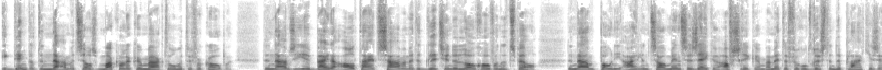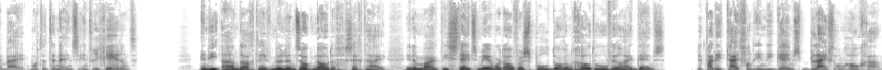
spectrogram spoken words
Ik denk dat de naam het zelfs makkelijker maakte om het te verkopen. De naam zie je bijna altijd samen met het glitchende logo van het spel. De naam Pony Island zou mensen zeker afschrikken, maar met de verontrustende plaatjes erbij wordt het ineens intrigerend. En die aandacht heeft Mullens ook nodig, zegt hij, in een markt die steeds meer wordt overspoeld door een grote hoeveelheid games. De kwaliteit van indie games blijft omhoog gaan.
